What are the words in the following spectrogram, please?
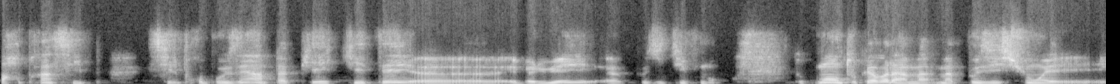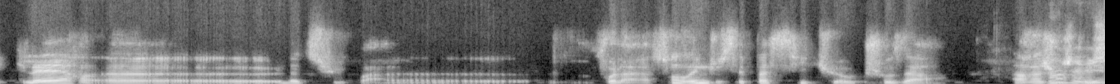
par principe s'il proposait un papier qui était euh, évalué euh, positivement. Donc moi, en tout cas, voilà, ma, ma position est, est claire euh, là-dessus. Euh, voilà, Sandrine, je ne sais pas si tu as autre chose à, à rajouter.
